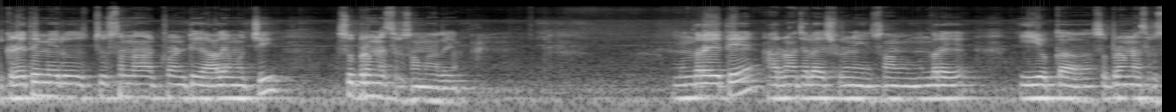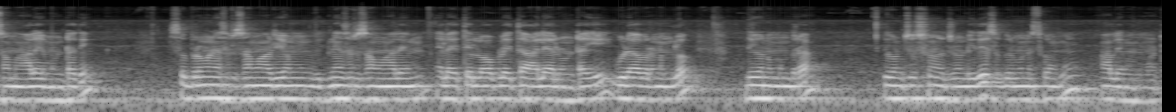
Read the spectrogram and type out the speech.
ఇక్కడైతే మీరు చూస్తున్నటువంటి ఆలయం వచ్చి సుబ్రహ్మణ్యేశ్వర స్వామి ఆలయం. ముందర అయితే అరుణాచలేశ్వరుని స్వామి ముందర ఈ యొక్క సుబ్రహ్మణ్యేశ్వర స్వామి ఆలయం ఉంటుంది. సుబ్రహ్మణ్యేశ్వర స్వామి ఆలయం విఘ్నేశ్వర స్వామి ఆలయం ఇలా అయితే లోపలైతే ఆలయాలు ఉంటాయి గుడి ఆవరణంలో దేవుని ముందర. ఇదిగోండి చూస్తున్నారు చూడండి. ఇదే సుబ్రహ్మణ్య స్వామి ఆలయం అనమాట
